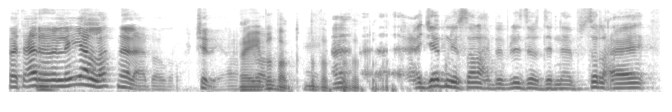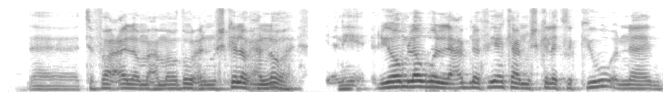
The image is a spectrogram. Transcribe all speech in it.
فتعرف اللي يلا نلعب ونروح كذي؟ إي. بالضبط بالضبط بالضبط, بالضبط. عجبني صراحة ب Blizzard إنه بسرعة آه، تفاعلوا مع موضوع المشكلة وحلوها يعني اليوم الأول لعبنا فيها كان مشكلة ال queue إنه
